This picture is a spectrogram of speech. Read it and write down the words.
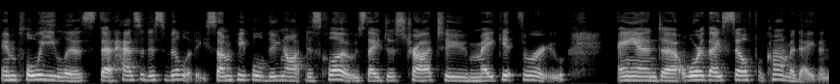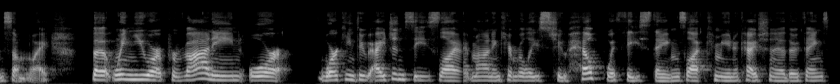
employee list that has a disability. Some people do not disclose, they just try to make it through and uh, or they self accommodate in some way. But when you are providing or working through agencies like mine and Kimberly's to help with these things like communication and other things,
